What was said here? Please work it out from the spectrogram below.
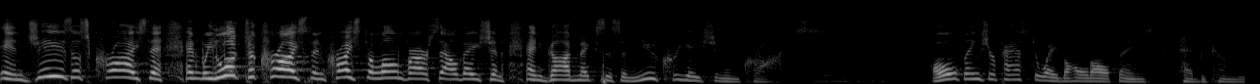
in Jesus Christ. And we look to Christ and Christ alone for our salvation. And God makes us a new creation in Christ. Old things are passed away. Behold, all things have become new.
